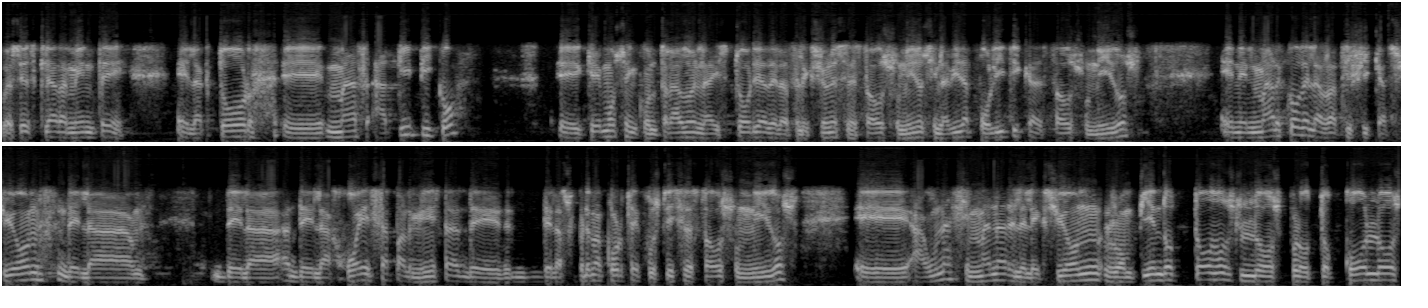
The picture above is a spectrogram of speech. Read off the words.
pues es claramente el actor eh, más atípico eh, que hemos encontrado en la historia de las elecciones en Estados Unidos y en la vida política de Estados Unidos en el marco de la ratificación de la de la de la jueza para ministra de, de, la Suprema Corte de Justicia de Estados Unidos eh, a una semana de la elección rompiendo todos los protocolos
